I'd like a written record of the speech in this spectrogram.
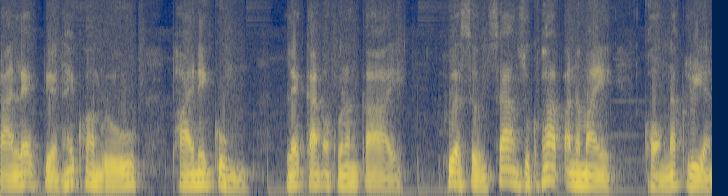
การแลกเปลี่ยนให้ความรู้ภายในกลุ่ม และการออกกำลังกาย เพื่อเสริมสร้างสุขภาพอนามัยของนักเรียน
